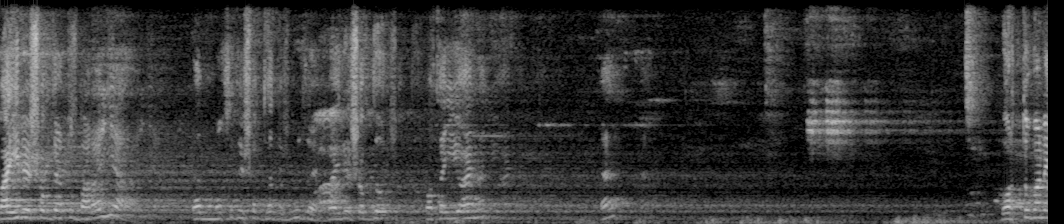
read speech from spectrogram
বাইরের শব্দ এত বাড়াইয়া, তার মসজিদের শব্দ এত বুঝায় বাইরের শব্দ কথা ইয়ে হয় না? হ্যাঁ? বর্তমানে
